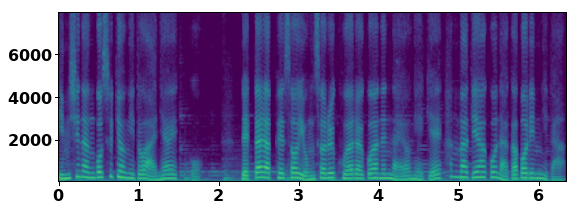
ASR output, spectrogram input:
임신한 거 수경이도 아냐 했고 내 딸 앞에서 용서를 구하라고 하는 나영에게 한마디 하고 나가버립니다.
